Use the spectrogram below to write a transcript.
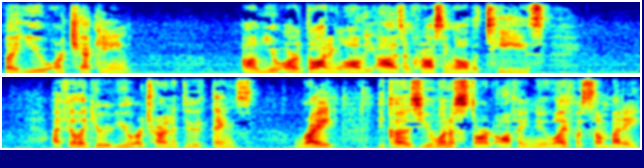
but you are checking, um, you are dotting all the I's and crossing all the T's. I feel like you you are trying to do things right because you want to start off a new life with somebody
